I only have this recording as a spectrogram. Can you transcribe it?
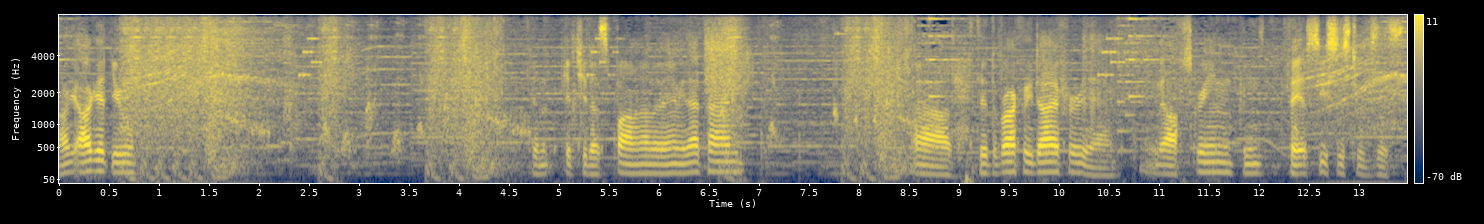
I'll, I'll get you. Didn't get you to spawn another enemy that time. Uh, did the broccoli die for? Yeah. Off screen, ceases to exist.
